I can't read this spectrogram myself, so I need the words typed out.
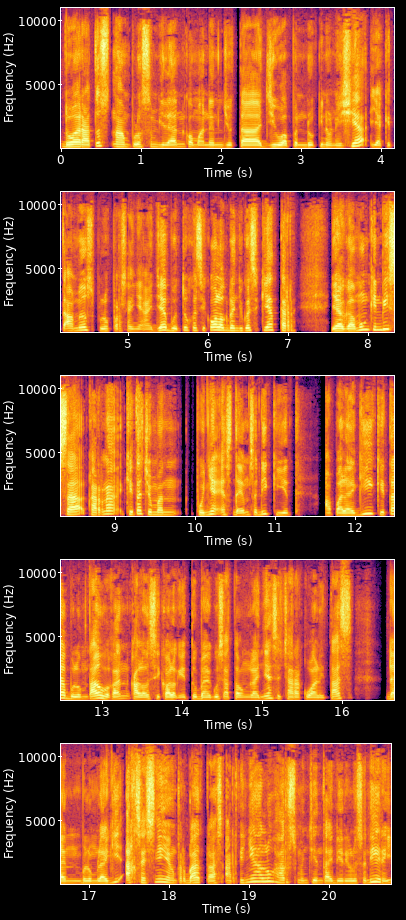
269,6 juta jiwa penduduk Indonesia, ya kita ambil 10 persennya aja butuh ke psikolog dan juga psikiater. Ya gak mungkin bisa karena kita cuma punya SDM sedikit. Apalagi kita belum tahu kan kalau psikolog itu bagus atau enggaknya secara kualitas dan belum lagi aksesnya yang terbatas. Artinya lu harus mencintai diri lu sendiri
